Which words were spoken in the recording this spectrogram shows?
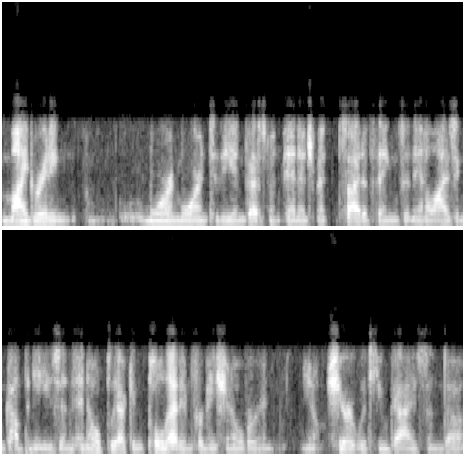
migrating more and more into the investment management side of things and analyzing companies, and, and hopefully I can pull that information over and you know share it with you guys and uh,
